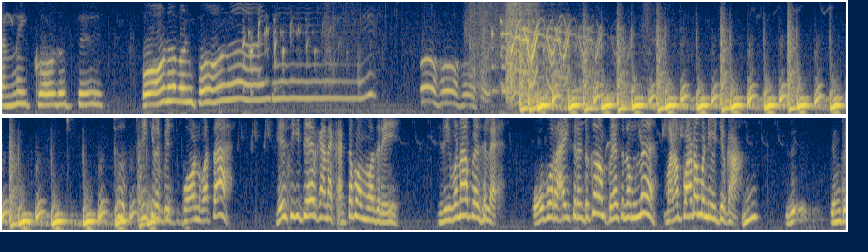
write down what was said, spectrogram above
தன்னை கொடுத்து போனவன் போன ஆண்டு ஓஹோ சு, சீக்கிரம் பேசிட்டு போன்னு பார்த்தா பேசிக்கிட்டே இருக்கானே கட்டப்பா மாதிரி. இது இவனா பேசல. ஒவ்வொரு ஆக்சிடென்ட்டுக்கும் பேசணும்னு மனப்பாடம் பண்ணி வச்சிருக்கான். இது எங்க?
